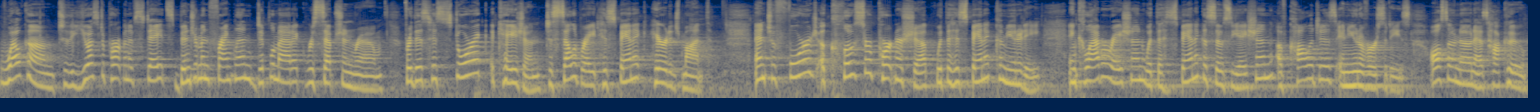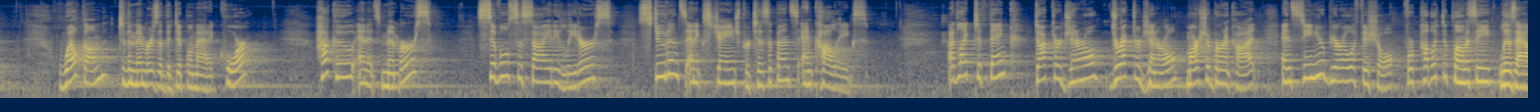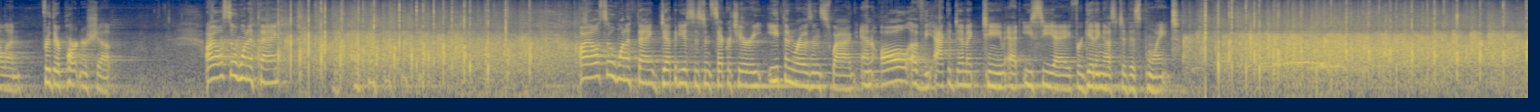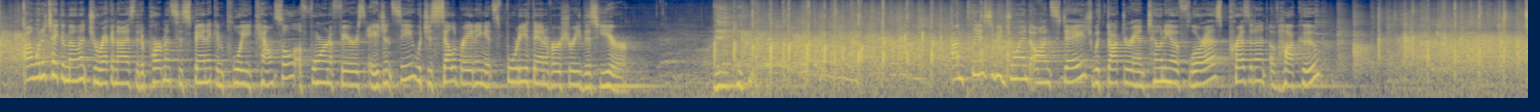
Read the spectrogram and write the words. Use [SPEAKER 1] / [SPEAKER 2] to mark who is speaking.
[SPEAKER 1] Welcome to the U.S. Department of State's Benjamin Franklin Diplomatic Reception Room for this historic occasion to celebrate Hispanic Heritage Month and to forge a closer partnership with the Hispanic community in collaboration with the Hispanic Association of Colleges and Universities, also known as HACU. Welcome to the members of the Diplomatic Corps, HACU and its members, civil society leaders, students and exchange participants, and colleagues. I'd like to thank Dr. General, Director General Marcia Bernicat and Senior Bureau Official for Public Diplomacy Liz Allen for their partnership. I also want to thank I also want to thank Deputy Assistant Secretary Ethan Rosenzweig and all of the academic team at ECA for getting us to this point. I want to take a moment to recognize the Department's Hispanic Employee Council, a foreign affairs agency, which is celebrating its 40th anniversary this year. I'm pleased to be joined on stage with Dr. Antonio Flores, President of HACU,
